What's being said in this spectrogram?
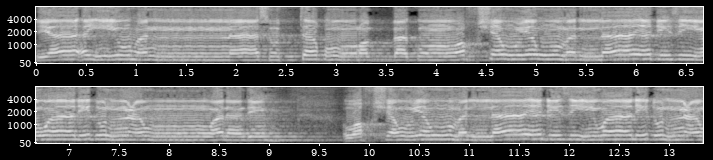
يا أيها الناس اتقوا ربكم واخشوا يوما لا يجزي والد عن ولده واخشوا يوما لا يجزي والد عن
